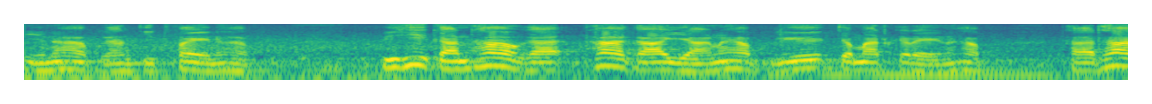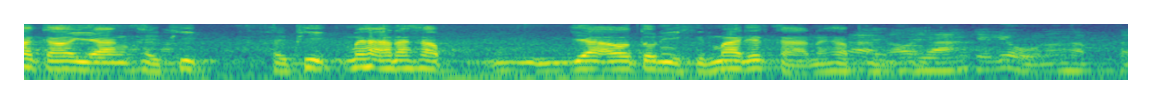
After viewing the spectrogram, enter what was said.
นี่นะครับการติดไฟนะครับ วิธีการท่ากาท่ากาวยางนะครับ หรือจะมัดกระไดนะครับ ถ้าท่ากาวยางให้พลิกให้พลิกมานะครับ อย่าเอาตัวนี้ขึ้นมาเด็ดขาดนะครับถ้าเรายางจะเร็วนะครับแต่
